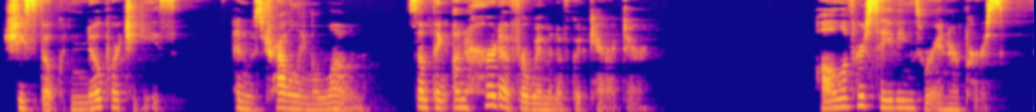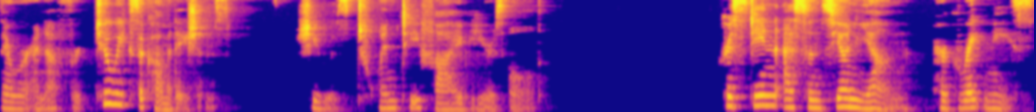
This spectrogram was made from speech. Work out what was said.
She spoke no Portuguese and was traveling alone, something unheard of for women of good character. All of her savings were in her purse. There were enough for two weeks' accommodations. She was 25 years old. Christine Asuncion Young, her great niece,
